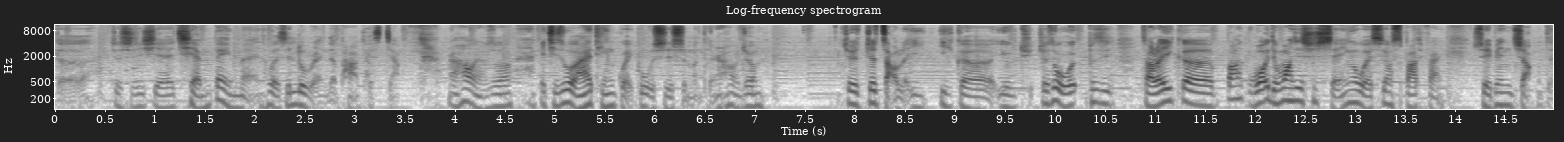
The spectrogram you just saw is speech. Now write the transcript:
的，就是一些前辈们或者是路人的 podcast 这样。然后我想说，哎，其实我爱听鬼故事什么的，然后我就就就找了一一个 YouTube，就是我不是找了一个，我有点忘记是谁，因为我也是用 Spotify 随便找的。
